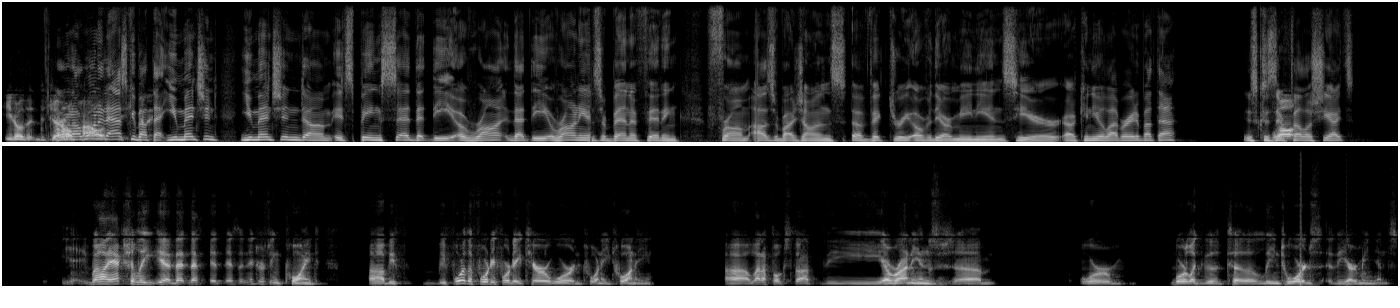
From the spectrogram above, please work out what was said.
you know the, the general. I wanted to ask you about that. You mentioned you mentioned um, it's being said that the Iran that the Iranians are benefiting from Azerbaijan's uh, victory over the Armenians here. Uh, can you elaborate about that? Is because well, they're fellow Shiites. Well, actually, yeah, that, that it's an interesting point. Uh, before the 44 day terror war in 2020, uh, a lot of folks thought the Iranians um, were more likely to, lean towards the Armenians.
